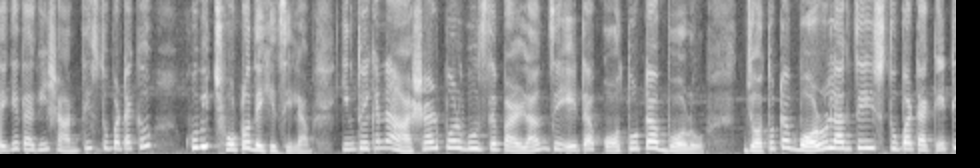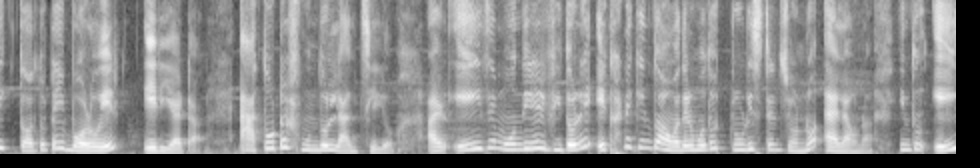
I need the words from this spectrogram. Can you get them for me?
দেখে থাকি, শান্তি স্তূপাটাকেও খুবই ছোট দেখেছিলাম। কিন্তু এখানে আসার পর বুঝতে পারলাম যে এটা কতটা বড়। যতটা বড় লাগছে এই স্তূপাটাকে, ঠিক ততটাই বড় এর এরিয়াটা এতটা সুন্দর লাগছিল। আর এই যে মন্দিরের ভিতরে, এখানে কিন্তু আমাদের মতো ট্যুরিস্টের জন্য অ্যালাউ না। কিন্তু এই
